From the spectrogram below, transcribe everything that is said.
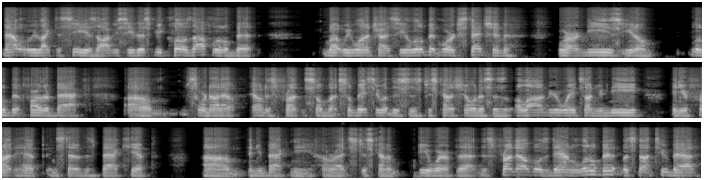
Now what we like to see is obviously this be closed off a little bit, but we want to try to see a little bit more extension where our knees, you know, a little bit farther back, um, so we're not out, out as front so much. So basically what this is just kind of showing us is a lot of your weight's on your knee and your front hip instead of this back hip um, and your back knee. All right, so just kind of be aware of that. This front elbow is down a little bit, but it's not too bad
